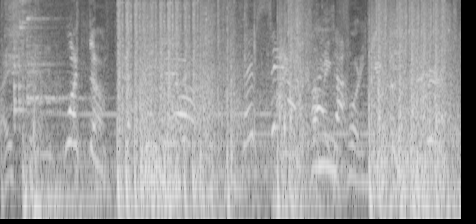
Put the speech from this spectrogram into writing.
I see. What the? They've seen us, Coming traitor! for you.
